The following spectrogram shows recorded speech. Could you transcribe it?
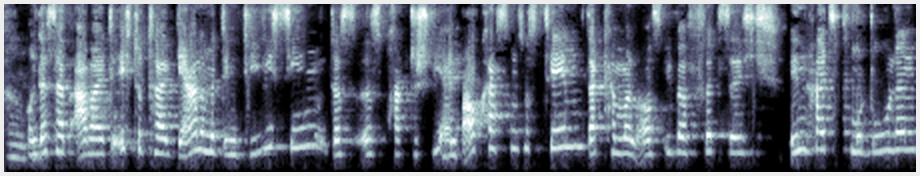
Mhm. Und deshalb arbeite ich total gerne mit dem Divi-Theme. Das ist praktisch wie ein Baukastensystem. Da kann man aus über 40 Inhaltsmodulen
